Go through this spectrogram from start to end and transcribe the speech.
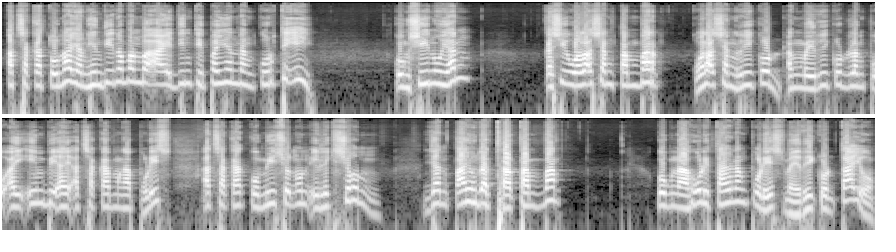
At sa katunayan, hindi naman ma-identify yan ng kurte eh. Kung sino yan? Kasi wala siyang tambar, wala siyang record. Ang may record lang po ay NBI at saka mga pulis at saka Commission on Election. Diyan tayo nagtatambak. Kung nahuli tayo ng pulis, may record tayo.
